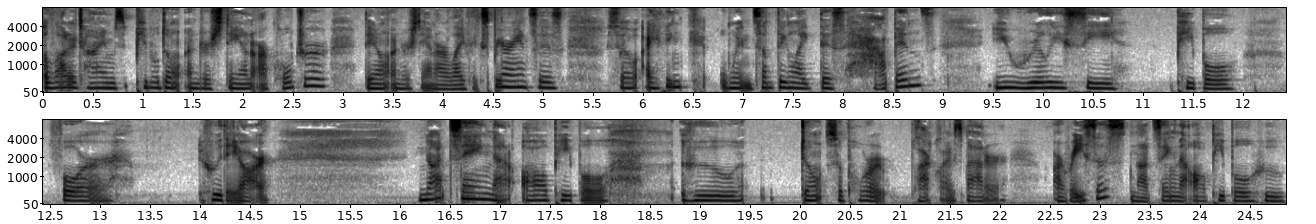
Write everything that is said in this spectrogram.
a lot of times, people don't understand our culture, they don't understand our life experiences. So, I think when something like this happens, you really see people for who they are. Not saying that all people who don't support Black Lives Matter are racist. Not saying that all people who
